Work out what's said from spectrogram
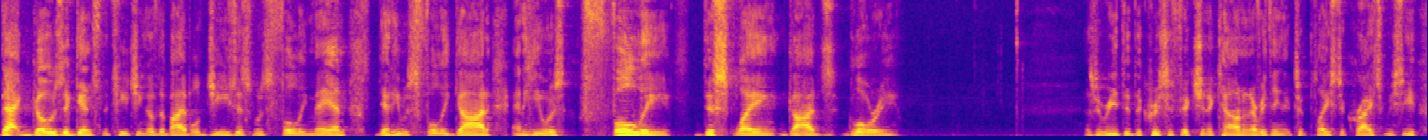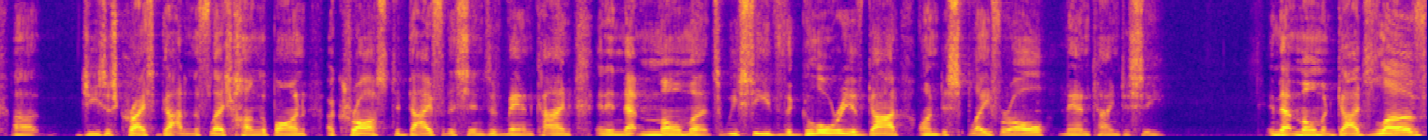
that goes against the teaching of the Bible. Jesus was fully man, yet he was fully God, and he was fully displaying God's glory as we read through the crucifixion account and everything that took place to Christ, we see uh, Jesus Christ, God in the flesh, hung upon a cross to die for the sins of mankind. And in that moment, we see the glory of God on display for all mankind to see. In that moment, God's love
